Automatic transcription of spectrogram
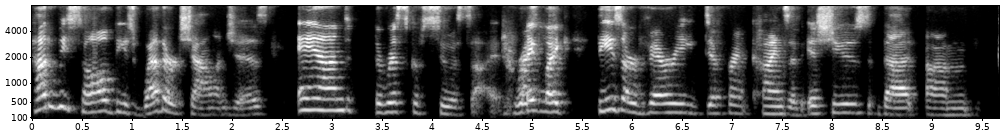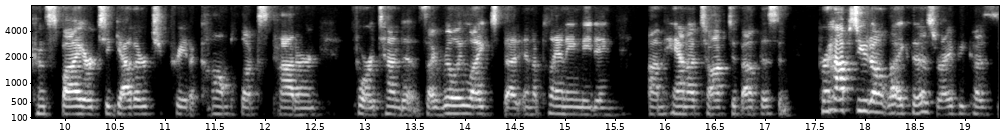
how do we solve these weather challenges and the risk of suicide, right? Like these are very different kinds of issues that um, conspire together to create a complex pattern for attendance. I really liked that in a planning meeting, um, Hannah talked about this and perhaps you don't like this, right? Because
